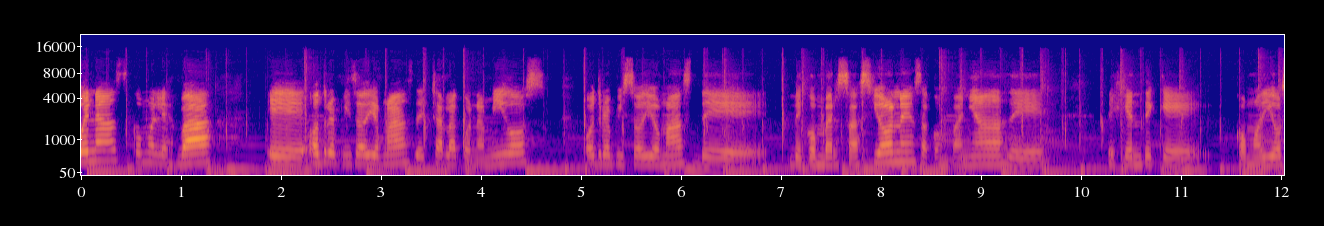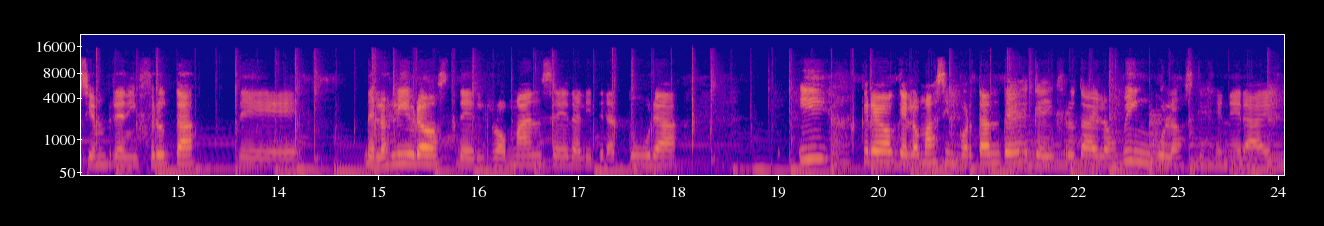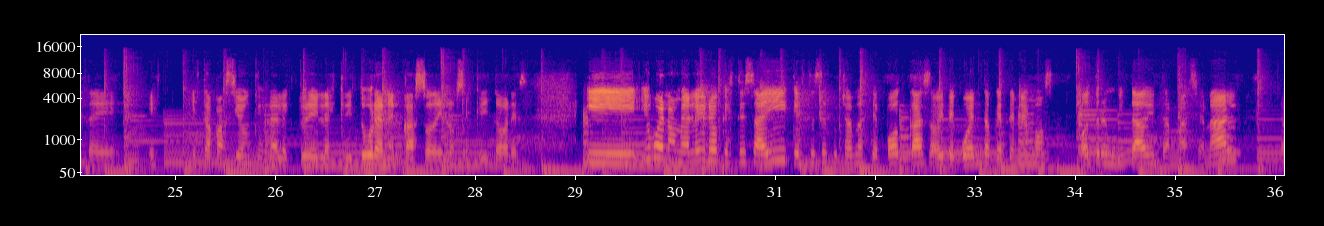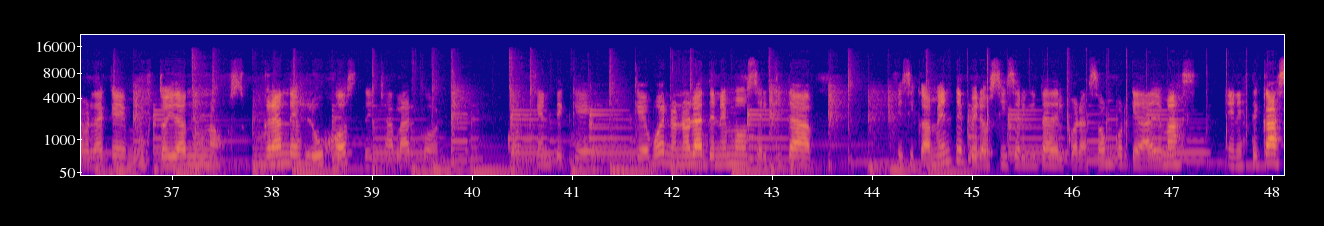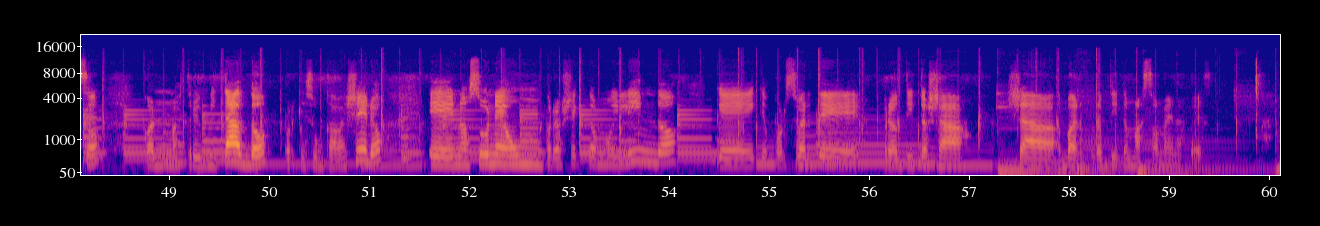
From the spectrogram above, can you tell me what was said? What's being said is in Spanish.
Buenas, ¿cómo les va? Eh, otro episodio más de charla con amigos, otro episodio más de, conversaciones acompañadas de, gente que, como digo, siempre disfruta de, los libros, del romance, de la literatura. Y creo que lo más importante es que disfruta de los vínculos que genera este, esta pasión que es la lectura y la escritura en el caso de los escritores. Y, bueno, me alegro que estés ahí, que estés escuchando este podcast. Hoy te cuento que tenemos otro invitado internacional. La verdad que me estoy dando unos grandes lujos de charlar con, gente que, bueno, no la tenemos cerquita físicamente, pero sí cerquita del corazón, porque además, en este caso, con nuestro invitado, porque es un caballero, eh, nos une un proyecto muy lindo que por suerte prontito ya ya, bueno, prontito más o menos, ¿ves?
